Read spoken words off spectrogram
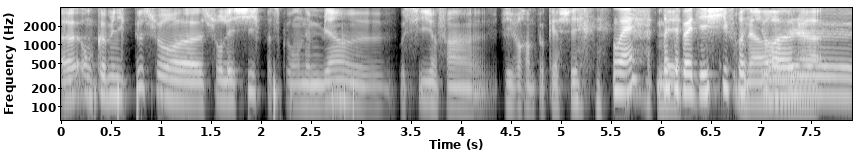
Euh, on communique peu sur, euh, sur les chiffres parce qu'on aime bien euh, aussi enfin, vivre un peu caché. Ouais, ça peut être des chiffres sur le...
